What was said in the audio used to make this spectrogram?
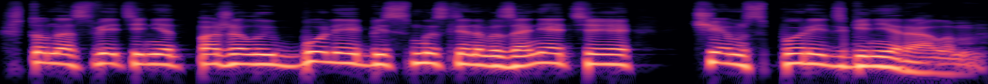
что на свете нет, пожалуй, более бессмысленного занятия, чем спорить с генералом.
